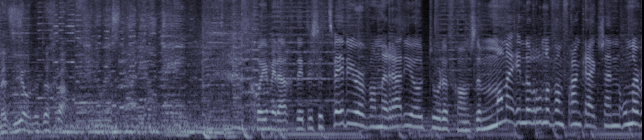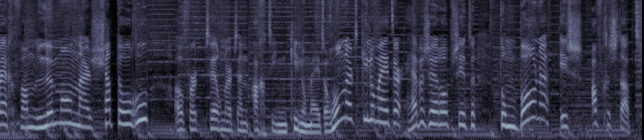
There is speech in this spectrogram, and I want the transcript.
Met Dionne de Graaf. Goedemiddag, dit is het tweede uur van de Radio Tour de France. De mannen in de Ronde van Frankrijk zijn onderweg van Le Mans naar Châteauroux over 218 kilometer. 100 kilometer hebben ze erop zitten. Tom Bonen is afgestapt.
